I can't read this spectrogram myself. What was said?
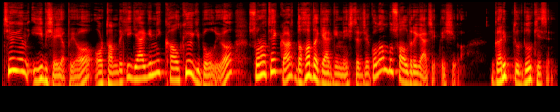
Tyrion iyi bir şey yapıyor, ortamdaki gerginlik kalkıyor gibi oluyor, sonra tekrar daha da gerginleştirecek olan bu saldırı gerçekleşiyor. Garip durduğu kesin.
